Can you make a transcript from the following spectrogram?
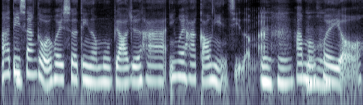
那第三个我会设定的目标就是他，因为他高年级了嘛，他们会有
